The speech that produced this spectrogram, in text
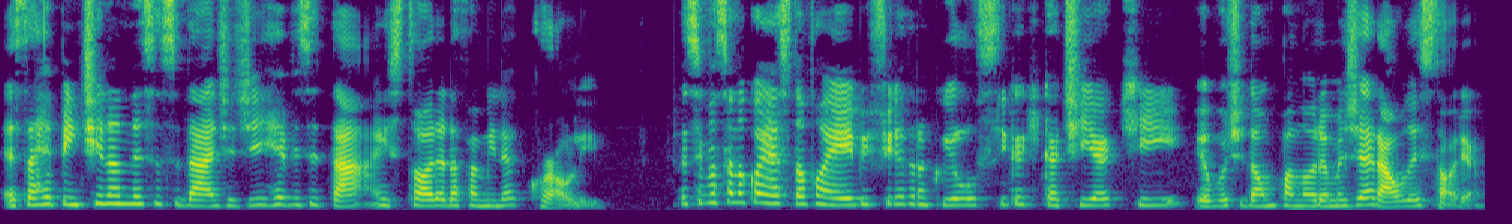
essa repentina necessidade de revisitar a história da família Crowley. Mas se você não conhece Downton Abbey, fica tranquilo, fica aqui com a tia que eu vou te dar um panorama geral da história.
